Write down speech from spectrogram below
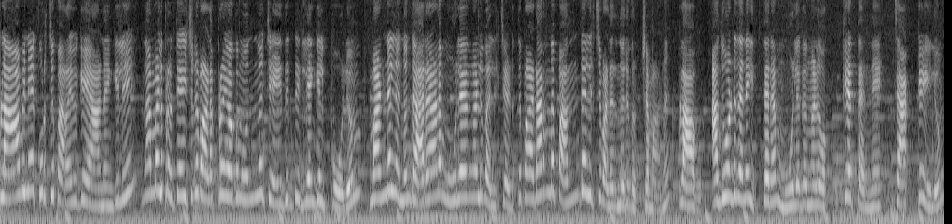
പ്ലാവിനെ കുറിച്ച് പറയുകയാണെങ്കിൽ നമ്മൾ പ്രത്യേകിച്ചിട്ട് വളപ്രയോഗം ഒന്നും ചെയ്തിട്ടില്ലെങ്കിൽ പോലും മണ്ണിൽ നിന്നും ധാരാളം മൂലകങ്ങൾ വലിച്ചെടുത്ത് പടർന്ന് പന്തലിച്ച് വളരുന്ന ഒരു വൃക്ഷമാണ് പ്ലാവ്. അതുകൊണ്ട് തന്നെ ഇത്തരം മൂലകങ്ങൾ ഒക്കെ തന്നെ ചക്കയിലും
